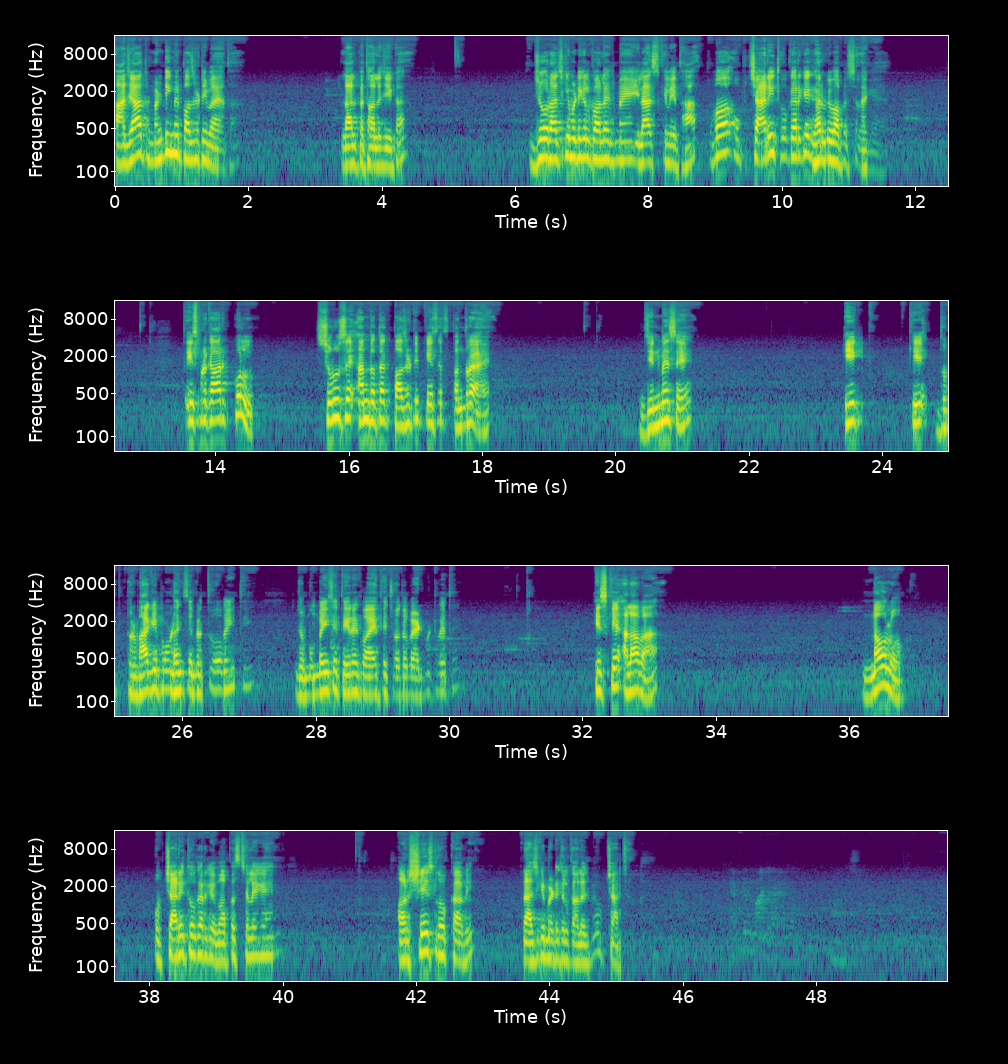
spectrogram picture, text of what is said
आज़ाद मंडी में पॉजिटिव आया था, लाल पैथोलॉजी का जो राजकीय मेडिकल कॉलेज में इलाज के लिए था, वह उपचारित होकर के घर भी वापस चला गया है। तो इस प्रकार कुल शुरू से अंत तक पॉजिटिव केसेस पंद्रह आए जिनमें से एक की दुर- दुर्भाग्यपूर्ण ढंग से मृत्यु हो गई थी, जो मुंबई से तेरह को आए थे, चौदह को एडमिट हुए थे। इसके अलावा नौ लोग उपचारित होकर के वापस चले गए हैं और शेष लोग का भी राजकीय मेडिकल कॉलेज में उपचार चल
